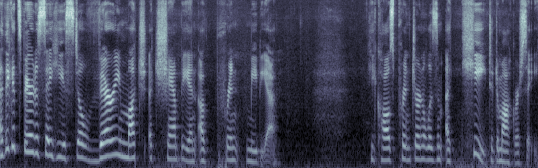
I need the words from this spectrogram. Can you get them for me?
I think it's fair to say he is still very much a champion of print media. He calls print journalism a key to democracy.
